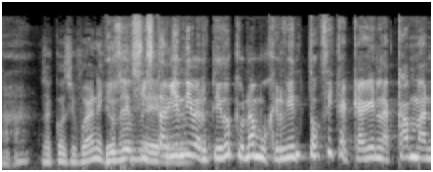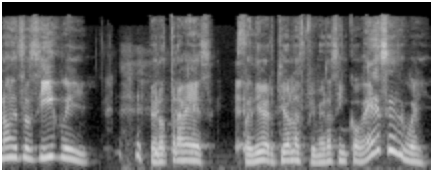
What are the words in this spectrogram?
Ajá. O sea, como si fueran Yo equipos sé, sí de- está bien divertido que una mujer bien tóxica cague en la cama, ¿no? Eso sí, güey. Pero otra vez, fue divertido las primeras cinco veces, güey.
